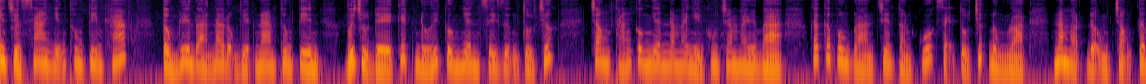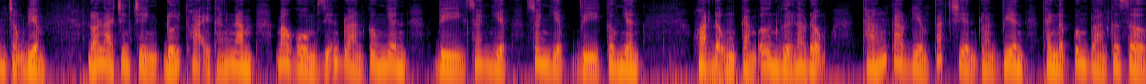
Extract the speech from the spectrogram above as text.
Xin chuyển sang những thông tin khác. Tổng Liên đoàn Lao động Việt Nam thông tin với chủ đề kết nối công nhân xây dựng tổ chức trong tháng công nhân năm 2023, các cấp công đoàn trên toàn quốc sẽ tổ chức đồng loạt năm hoạt động trọng tâm trọng điểm. Đó là chương trình đối thoại tháng 5 bao gồm diễn đoàn công nhân vì doanh nghiệp, doanh nghiệp vì công nhân hoạt động cảm ơn người lao động, tháng cao điểm phát triển đoàn viên, thành lập công đoàn cơ sở,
